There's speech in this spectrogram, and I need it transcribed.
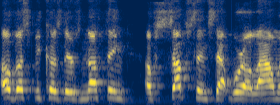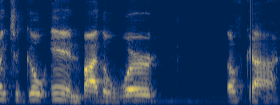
of us because there's nothing of substance that we're allowing to go in by the word of God.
